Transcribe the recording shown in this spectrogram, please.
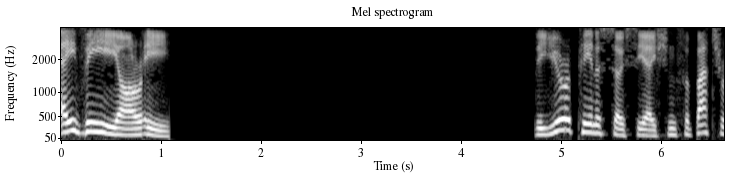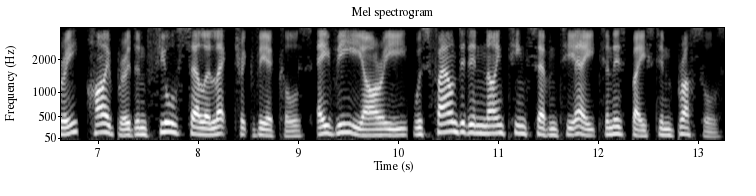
AVERE The European Association for Battery, Hybrid and Fuel Cell Electric Vehicles was founded in 1978 and is based in Brussels.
